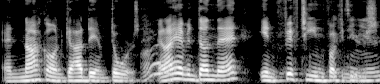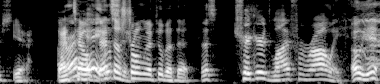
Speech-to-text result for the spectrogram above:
and knock on goddamn doors, and I haven't done that in fifteen fucking 15 years. years? Yeah, that's right, how hey, that's how strongly I feel about that. That's triggered live from Raleigh. Oh yeah,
